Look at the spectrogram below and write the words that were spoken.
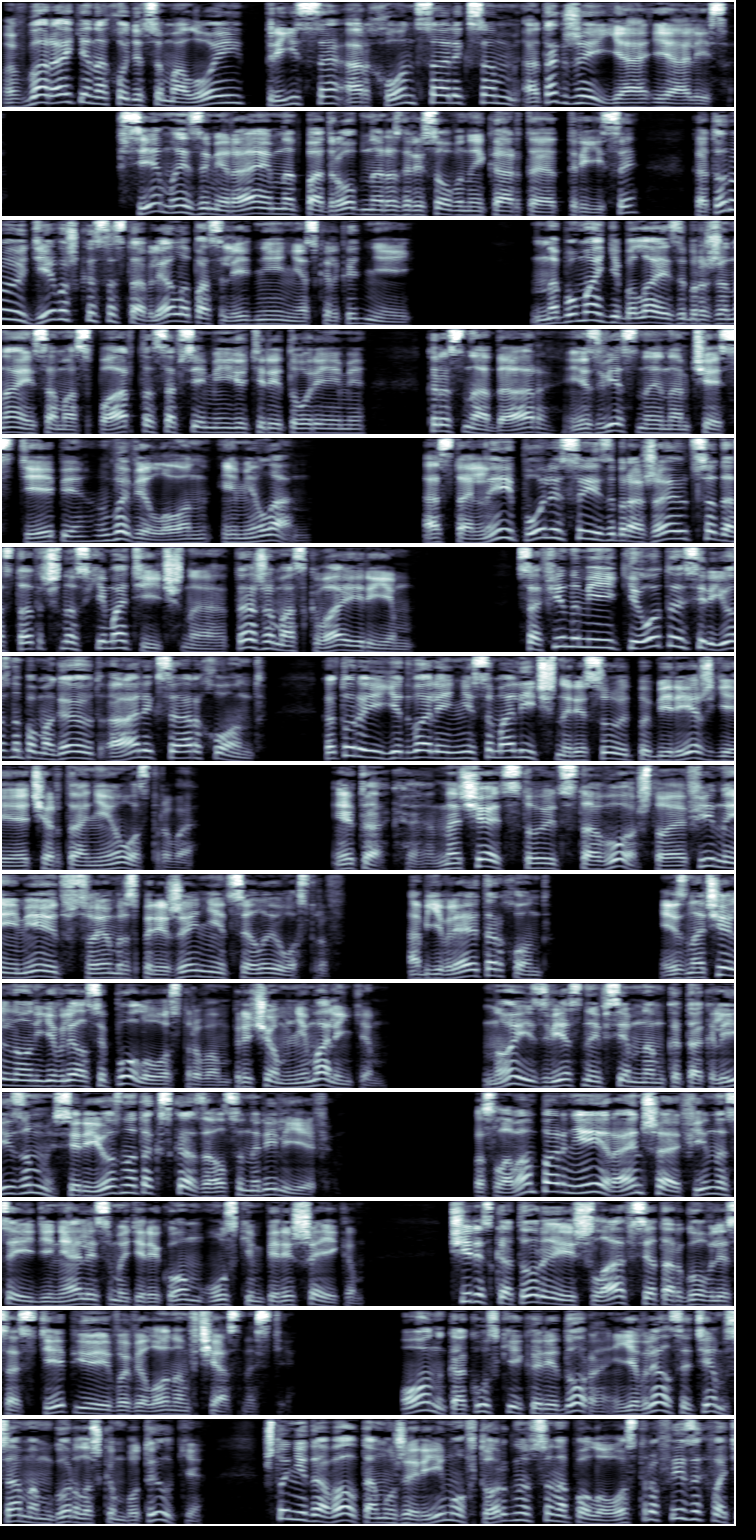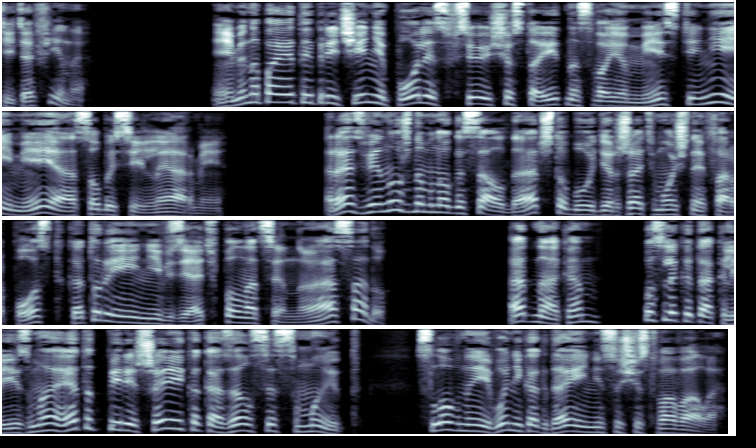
В бараке находятся Малой, Триса, Архон с Алексом, а также я и Алиса. Все мы замираем над подробно разрисованной картой от Трисы, которую девушка составляла последние несколько дней. На бумаге была изображена и сама Спарта со всеми ее территориями, Краснодар, известная нам часть степи, Вавилон и Милан. Остальные полисы изображаются достаточно схематично, та же Москва и Рим. С Афинами и Киото серьезно помогают Алекс и Архонт, которые едва ли не самолично рисуют побережье и очертания острова. Итак, начать стоит с того, что Афины имеют в своем распоряжении целый остров, объявляет Архонт. Изначально он являлся полуостровом, причем не маленьким. Но известный всем нам катаклизм серьезно так сказался на рельефе. По словам парней, раньше Афины соединялись с материком узким перешейком, через который и шла вся торговля со степью и Вавилоном в частности. Он, как узкий коридор, являлся тем самым горлышком бутылки, что не давал тому же Риму вторгнуться на полуостров и захватить Афины. Именно по этой причине Полис все еще стоит на своем месте, не имея особо сильной армии. Разве нужно много солдат, чтобы удержать мощный форпост, который не взять в полноценную осаду? Однако, после катаклизма этот перешеек оказался смыт, словно его никогда и не существовало.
